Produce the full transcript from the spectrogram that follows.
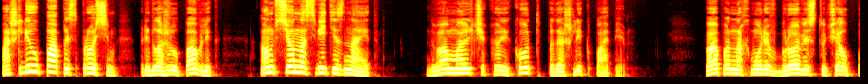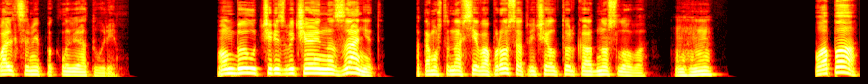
«Пошли у папы спросим», — предложил Павлик. «Он все на свете знает». Два мальчика и кот подошли к папе. Папа, нахмурив брови, стучал пальцами по клавиатуре. Он был чрезвычайно занят, потому что на все вопросы отвечал только одно слово «Угу». «Папа,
